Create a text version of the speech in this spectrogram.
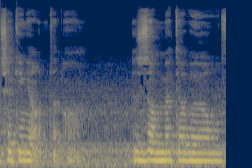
checking out the um, the metaverse.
